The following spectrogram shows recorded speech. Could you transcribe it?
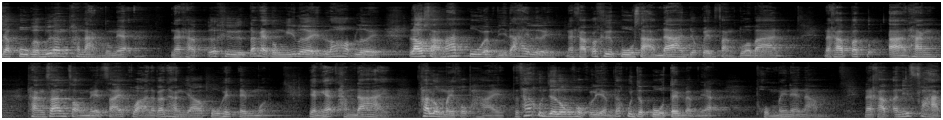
จะปูกระเบื้องผนังตรงเนี้ย นะครับก็คือตั้งแต่ตรงนี้เลยรอบเลย เราสามารถปูแบบนี้ได้เลยนะครับก็คือปู 3 ด้านยกเป็นฝั่งตัวบ้านนะครับทางทางสั้น 2 เมตรซ้ายขวาแล้วก็ทางยาวปูให้เต็มหมด อย่างเงี้ยทำได้ถ้าลงไมโครพายแต่ถ้าคุณจะลงหกเหลี่ยม ถ้าคุณจะปูเต็มแบบเนี้ยผมไม่แนะนำนะครับอันนี้ฝาก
